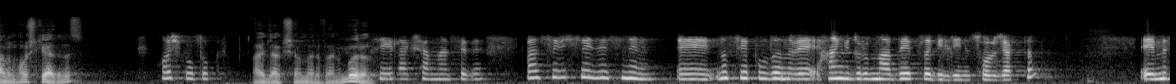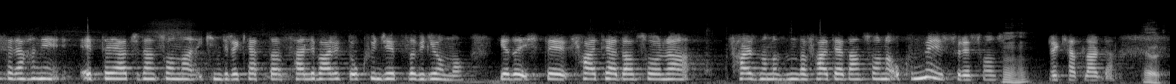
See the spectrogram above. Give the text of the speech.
Hanım hoş geldiniz. Hoş bulduk. Hayırlı akşamlar efendim. Buyurun. Hayırlı akşamlar size. Ben seviş secdesinin e, nasıl yapıldığını ve hangi durumlarda yapılabildiğini soracaktım. E, mesela hani Ettehiyatü'den sonra ikinci rekatta Salli Barik'te okuyunca yapılabiliyor mu? Ya da işte Fatiha'dan sonra farz namazında Fatiha'dan sonra okunmuyor ya süre son rekatlarda. Evet.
